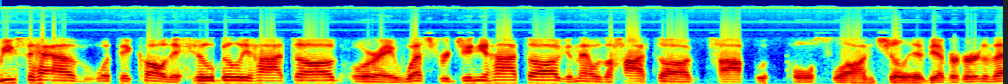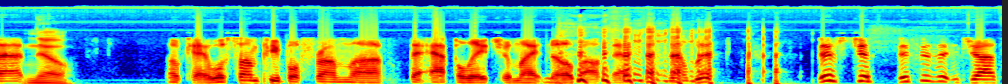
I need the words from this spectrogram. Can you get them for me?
we used to have what they called a hillbilly hot dog or a West Virginia hot dog, and that was a hot dog topped with coleslaw and chili. Have you ever heard of that? No. Okay, well, some people from uh, the Appalachia might know about that. now, this, this just this isn't just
